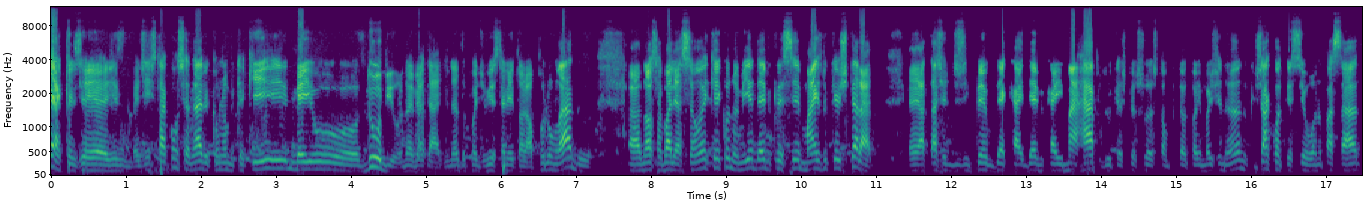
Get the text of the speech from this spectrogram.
É, quer dizer, a gente está com um cenário econômico aqui meio dúbio, na verdade, né, do ponto de vista eleitoral. Por um lado, a nossa avaliação é que a economia deve crescer mais do que o esperado. É, a taxa de desemprego deve cair, deve cair mais rápido do que as pessoas estão, imaginando, que já aconteceu ano passado,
